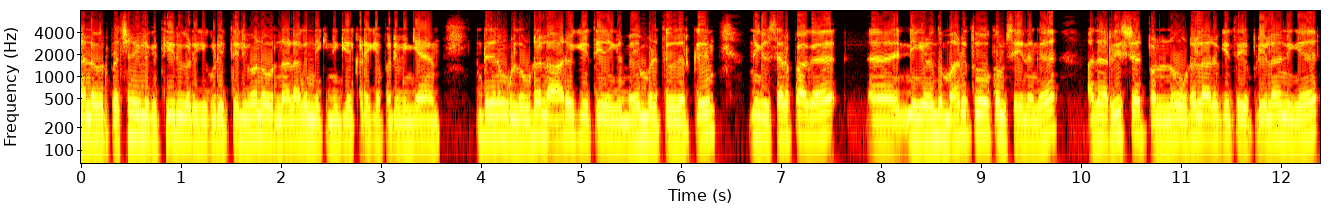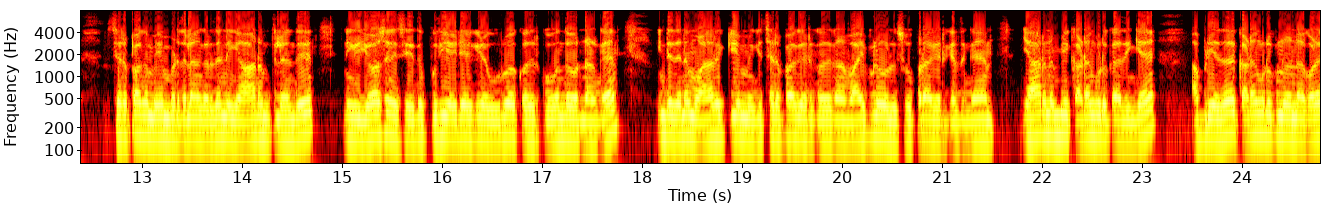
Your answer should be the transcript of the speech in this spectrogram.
நல்ல ஒரு பிரச்சனைகளுக்கு தீர்வு கிடைக்கக்கூடிய தெளிவான ஒரு நாளாக இன்னைக்கு நீங்கள் கிடைக்கப்படுவீங்க இந்த தினம் உங்களது உடல் ஆரோக்கியத்தை நீங்கள் மேம்படுத்துவதற்கு நீங்கள் சிறப்பாக நீங்கள் வந்து மருத்துவக்கம் செய்யணுங்க. அதை ரீஸ்டார்ட் பண்ணணும். உடல் ஆரோக்கியத்தை எப்படியெல்லாம் நீங்கள் சிறப்பாக மேம்படுத்தலாங்கிறத நீங்கள் ஆரம்பத்துலேருந்து நீங்கள் யோசனை செய்து புதிய ஐடியாக்களை உருவாக்குவதற்கு உகந்த ஒரு நாளுங்க. இந்த தினம் ஆரோக்கியம் மிகச்சிறப்பாக இருக்கிறதுக்கான வாய்ப்புகளும் ஒரு சூப்பராக இருக்கிறதுங்க யாரை நம்பி கடன் கொடுக்காதீங்க. அப்படி ஏதாவது கடன் கொடுக்கணுன்னா கூட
